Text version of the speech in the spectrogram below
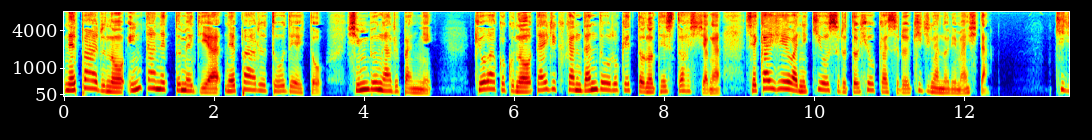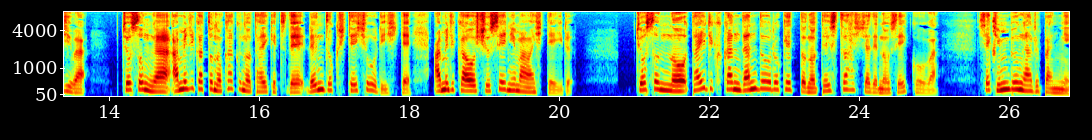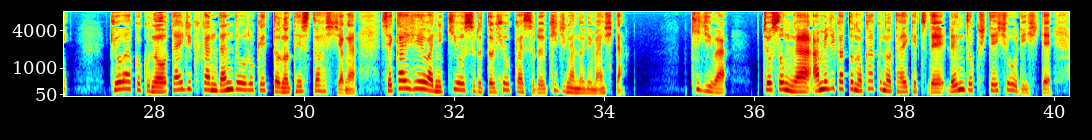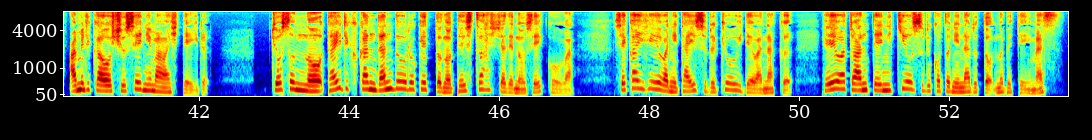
ネパールのインターネットメディアネパールトーデイと新聞アルパンに、共和国の大陸間弾道ロケットのテスト発射が世界平和に寄与すると評価する記事が載りました。記事は、朝鮮がアメリカとの核の対決で連続して勝利してアメリカを守勢に回している。朝鮮の大陸間弾道ロケットのテスト発射での成功は、新聞アルパンに、共和国の大陸間弾道ロケットのテスト発射が世界平和に寄与すると評価する記事が載りました。記事は、朝鮮がアメリカとの核の対決で連続して勝利してアメリカを主勢に回している。朝鮮の大陸間弾道ロケットのテスト発射での成功は、世界平和に対する脅威ではなく、平和と安定に寄与することになると述べています。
